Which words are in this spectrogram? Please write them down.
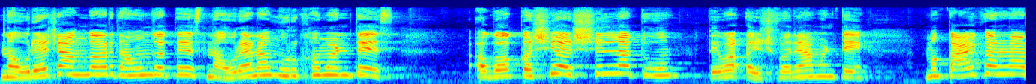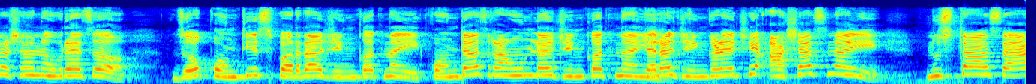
नवऱ्याच्या अंगावर धावून जातेस नवऱ्याला मूर्ख म्हणतेस. अगं कशी असशील ना तू? तेव्हा ऐश्वर्या म्हणते मग काय करणार अशा नवऱ्याचं? जो कोणती स्पर्धा जिंकत नाही कोणत्याच राऊंडला जिंकत नाही त्याला जिंकण्याची आशाच नाही. नुसता असा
